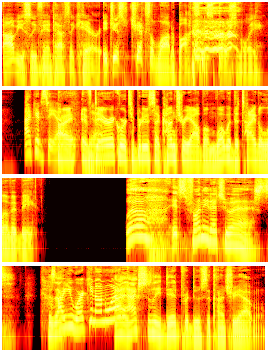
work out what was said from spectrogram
Obviously, fantastic hair. It just checks a lot of boxes, personally. I could see it. All right. If Yeah. Derek were to produce a country album, what would the title of it be? Well, it's funny that you asked. Because Are I, you working on one? I actually did produce a country album.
